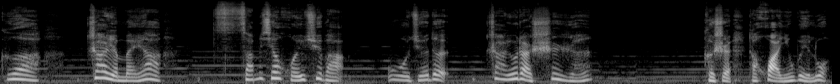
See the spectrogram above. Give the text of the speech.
哥，这儿也没啊，咱们先回去吧。我觉得这儿有点瘆人。”可是他话音未落，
